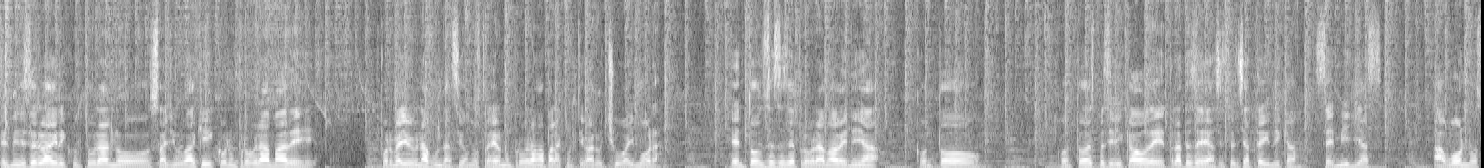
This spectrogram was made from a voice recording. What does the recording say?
El Ministerio de Agricultura nos ayudó aquí con un programa de, por medio de una fundación, nos trajeron un programa para cultivar uchuva y mora. Entonces ese programa venía con todo, con todo especificado de trates de asistencia técnica, semillas, abonos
